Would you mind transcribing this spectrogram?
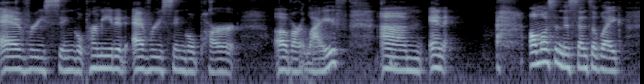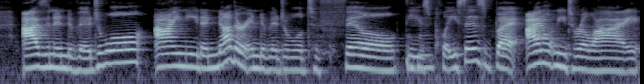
every single permeated every single part of our life, um, and almost in the sense of like as an individual i need another individual to fill these places but i don't need to rely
